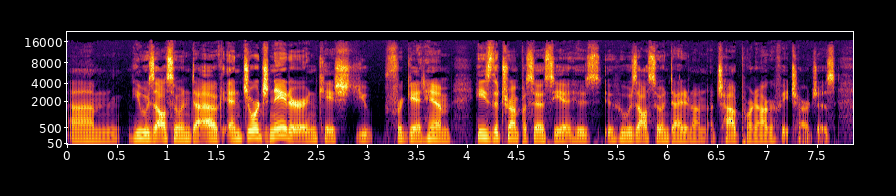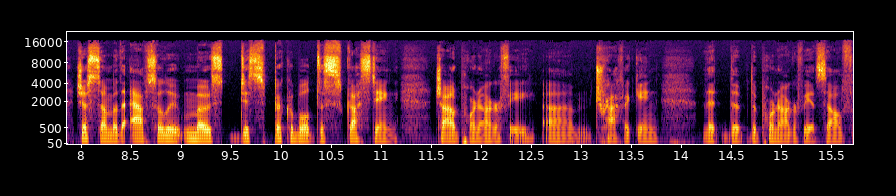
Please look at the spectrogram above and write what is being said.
Um, he was also indicted, uh, and George Nader, in case you forget him, he's the Trump associate who's who was also indicted on child pornography charges. Just some of the absolute most despicable, disgusting child pornography um, trafficking the the, the pornography itself,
